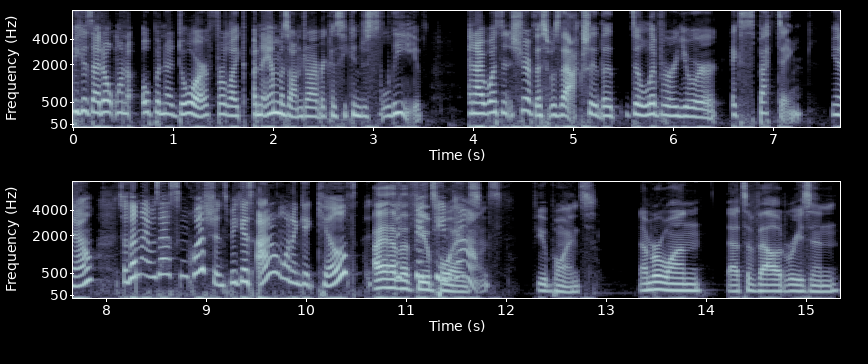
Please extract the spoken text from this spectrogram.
Because I don't want to open a door for like an Amazon driver because he can just leave. And I wasn't sure if this was actually the delivery you were expecting, you know? So then I was asking questions because I don't want to get killed. I have Like a few points. pounds. Few points. Number one, that's a valid reason.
